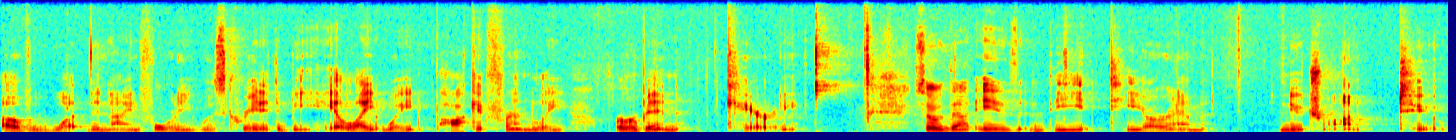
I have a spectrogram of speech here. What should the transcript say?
of what the 940 was created to be, a lightweight, pocket-friendly, urban carry. So that is the TRM Neutron 2.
